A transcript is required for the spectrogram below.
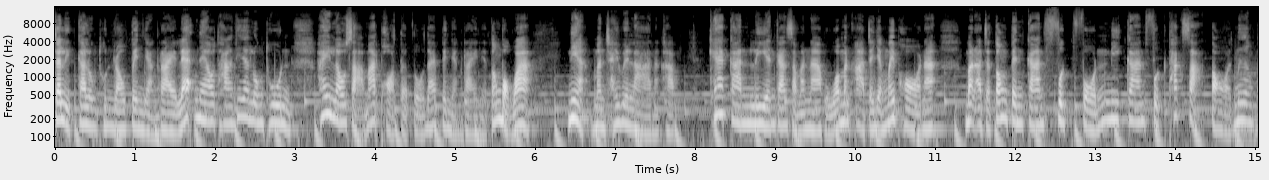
จริตการลงทุนเราเป็นอย่างไร และแนวทางที่จะลงทุนให้เราสามารถพอตเติบโตได้เป็นอย่างไรเนี่ยต้องบอกว่าเนี่ยมันใช้เวลานะครับ แค่การเรียนการสัมมนาผมว่ามันอาจจะยังไม่พอนะ มันอาจจะต้องเป็นการฝึกฝน มีการฝึกทักษะต่อเนื่องไป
